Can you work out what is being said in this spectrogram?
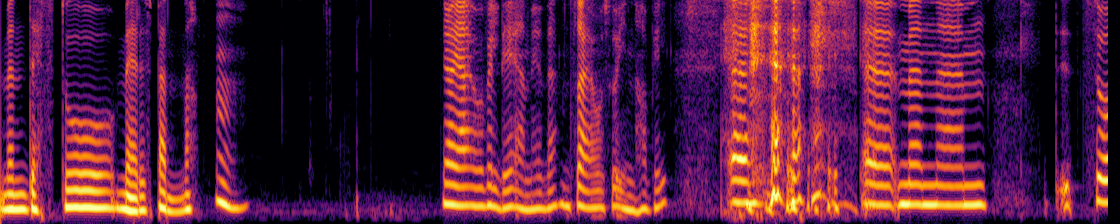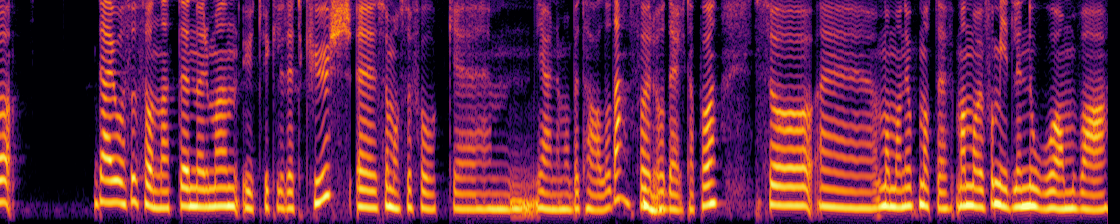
men desto mer spennende. Ja, jeg er jo veldig enig i det. Men så er jeg også inhabil. Eh, eh, Men eh, så det er jo også sånn at når man utvikler et kurs, som også folk gjerne må betale da, for å delta på, så må man jo på en måte man må jo formidle noe om hva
